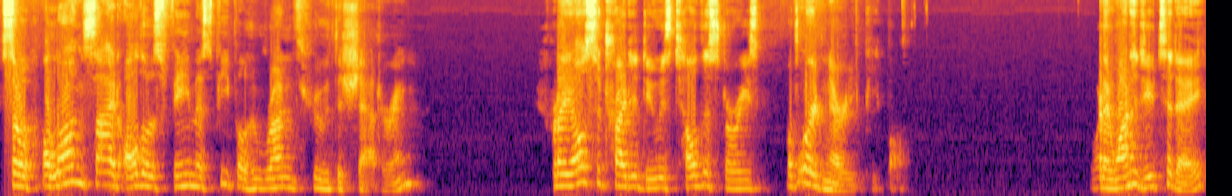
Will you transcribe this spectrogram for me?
So, alongside all those famous people who run through the shattering, what I also try to do is tell the stories of ordinary people. What I want to do today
